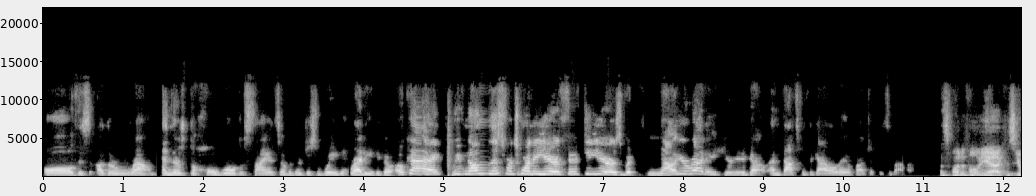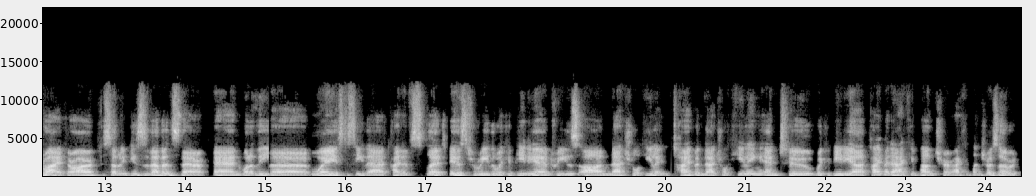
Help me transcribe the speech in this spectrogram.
all this other realm. And there's a whole world of science over there just waiting, ready to go, okay, we've known this for 20 years, 50 years, but now you're ready. Here you go. And that's what the Galileo Project is about. That's wonderful. Yeah, because you're right. There are so many pieces of evidence there. And one of the uh, ways to see that kind of split is to read the Wikipedia entries on natural healing. Type in natural healing into Wikipedia, type in acupuncture. Acupuncture has over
